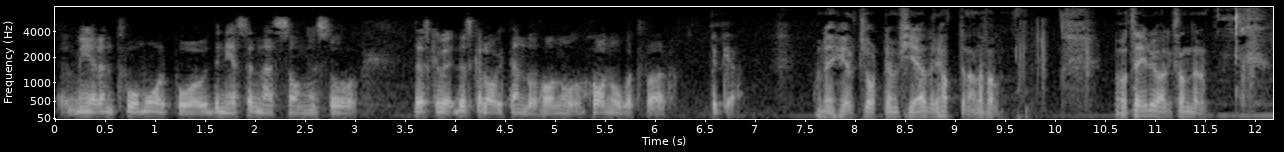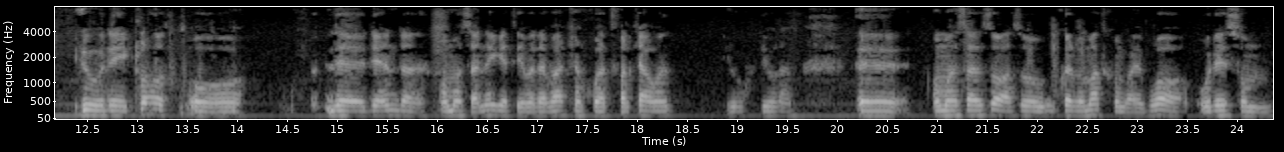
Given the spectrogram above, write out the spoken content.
eh, mer än två mål på Udinese den här säsongen. Så det ska, det ska laget ändå ha, no, ha något för, tycker jag. Och det är helt klart en fjäder i hatten i alla fall. Vad säger du Alexander? Jo, det är klart och det, det enda, om man säger negativa, det var kanske att Falcao Jo, det gjorde han. Eh, om man säger så, alltså själva matchen var ju bra och det som,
